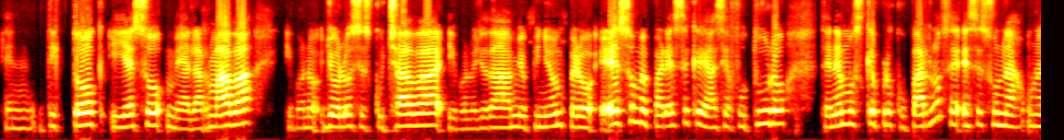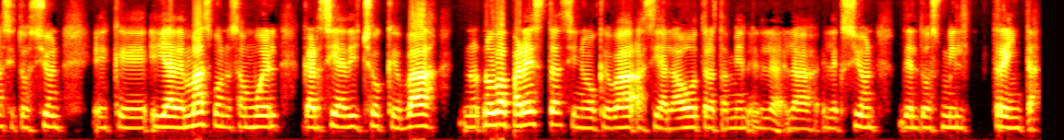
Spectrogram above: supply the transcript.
en TikTok y eso me alarmaba y bueno, yo los escuchaba y bueno, yo daba mi opinión, pero eso me parece que hacia futuro tenemos que preocuparnos, e-, esa es una, una situación eh, que, y además, bueno, Samuel García ha dicho que va, no, no, va para esta, sino que va hacia la otra también, la, la elección del 2000 30.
